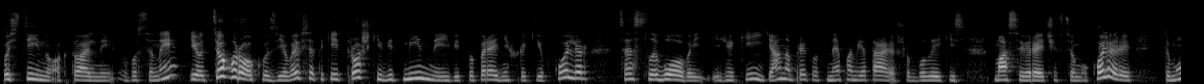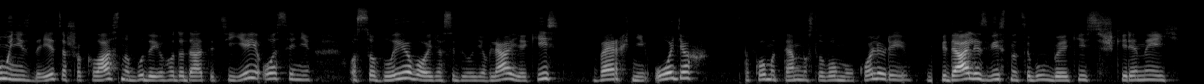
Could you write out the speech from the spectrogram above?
постійно актуальний восени. І от цього року з'явився такий трошки відмінний від попередніх років колір. Це сливовий, який я, наприклад, не пам'ятаю, щоб були якісь масові речі в цьому кольорі. Тому мені здається, що класно буде його додати цієї осені. Особливо я собі уявляю якийсь верхній одяг такому темно-сливовому кольорі. В ідеалі, звісно, це був би якийсь шкіряний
